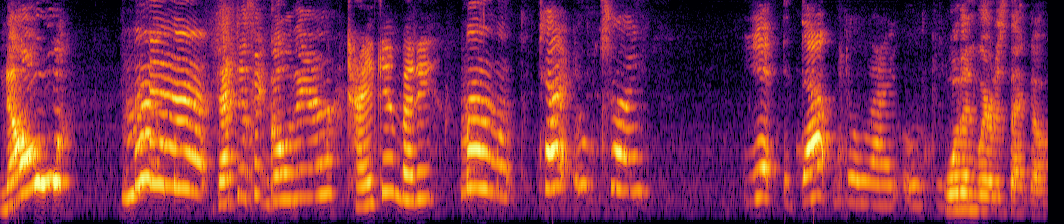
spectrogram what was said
No? Mama, That doesn't go there? Try again, buddy. Mama, try and try. Yeah, that the right one. Well, then where does that go?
